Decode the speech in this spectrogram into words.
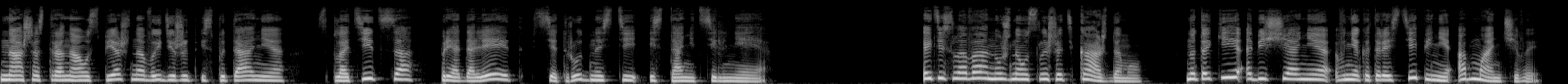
Наша страна успешно выдержит испытания, сплотится, преодолеет все трудности и станет сильнее. Эти слова нужно услышать каждому, но такие обещания в некоторой степени обманчивы.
